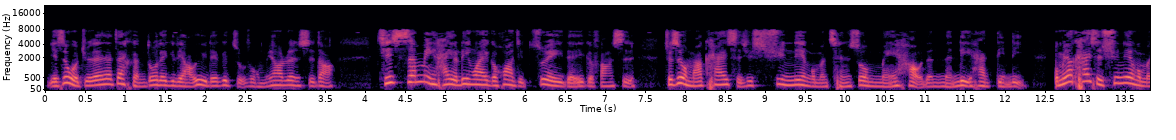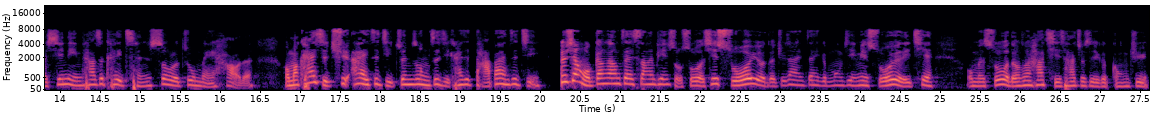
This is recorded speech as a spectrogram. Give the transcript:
也是我觉得在在很多的一个疗愈的一个主轴，我们要认识到，其实生命还有另外一个化解罪的一个方式，就是我们要开始去训练我们承受美好的能力和定力。我们要开始训练我们心灵，它是可以承受得住美好的。我们开始去爱自己、尊重自己，开始打扮自己。就像我刚刚在上一篇所说的，其实所有的，就像在一个梦境里面，所有的一切。我们所有的东西，它其实它就是一个工具。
